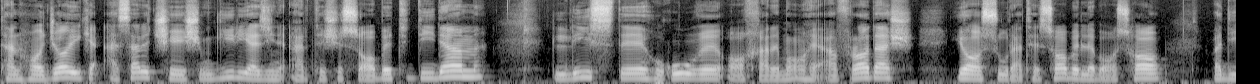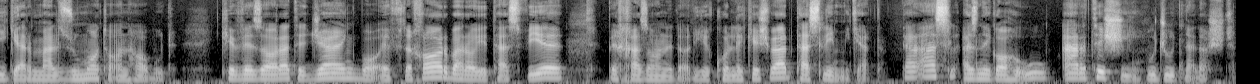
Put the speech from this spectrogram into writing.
تنها جایی که اثر چشمگیری از این ارتش ثابت دیدم لیست حقوق آخر ماه افرادش یا صورت حساب لباس ها و دیگر ملزومات آنها بود. که وزارت جنگ با افتخار برای تصفیه به خزانه داری کل کشور تسلیم می کرد. در اصل از نگاه او ارتشی وجود نداشت.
